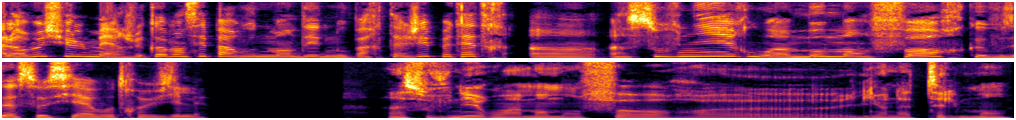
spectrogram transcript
Alors, monsieur le maire, je vais commencer par vous demander de nous partager peut-être un, un souvenir ou un moment fort que vous associez à votre ville un souvenir ou un moment fort. Euh, il y en a tellement.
